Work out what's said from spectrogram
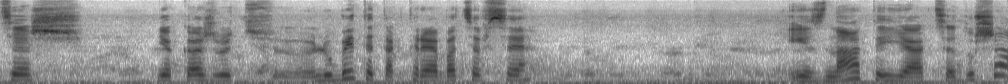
Це ж, як кажуть, любити так треба це все. І знати, як це душа.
